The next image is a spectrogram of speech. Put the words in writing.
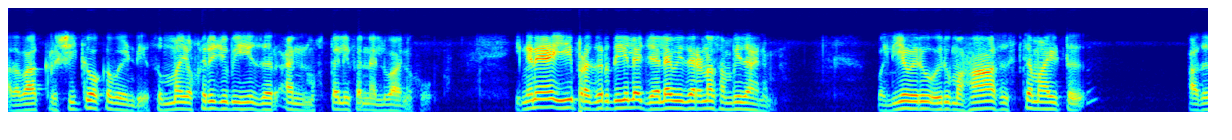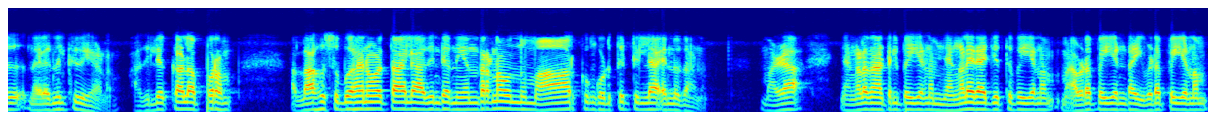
അഥവാ കൃഷിക്കുമൊക്കെ വേണ്ടി. സുമ്മ യൊഹ്രിജു ബിഹി സിർ അൻ മുഖ്തലിഫൻ അൽവാനുഹു. ഇങ്ങനെ ഈ പ്രകൃതിയിലെ ജലവിതരണ സംവിധാനം വലിയ ഒരു ഒരു മഹാ സിസ്റ്റമായിട്ട് അത് നിലനിൽക്കുകയാണ്. അതിലേക്കാൾ അപ്പുറം അള്ളാഹു സുബാനോത്താല അതിന്റെ നിയന്ത്രണമൊന്നും ആർക്കും കൊടുത്തിട്ടില്ല എന്നതാണ്. മഴ ഞങ്ങളുടെ നാട്ടിൽ പെയ്യണം ഞങ്ങളെ രാജ്യത്ത് പെയ്യണം അവിടെ പെയ്യണ്ട ഇവിടെ പെയ്യണം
